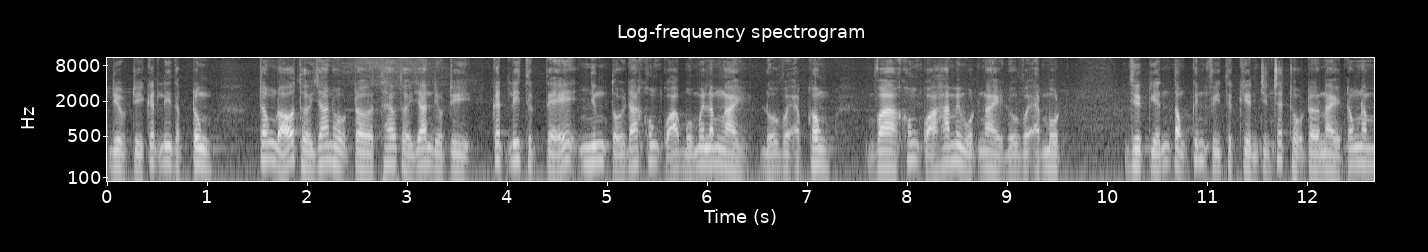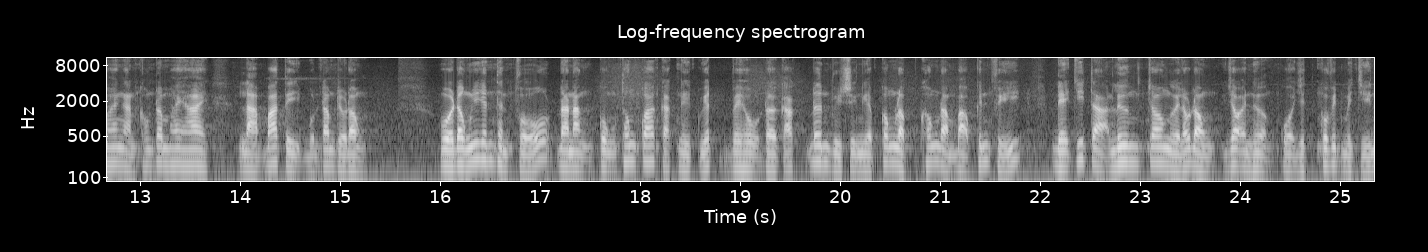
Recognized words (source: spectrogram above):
điều trị cách ly tập trung. Trong đó, thời gian hỗ trợ theo thời gian điều trị cách ly thực tế nhưng tối đa không quá 45 ngày đối với F0 và không quá 21 ngày đối với F1. Dự kiến tổng kinh phí thực hiện chính sách hỗ trợ này trong năm 2022 là 3 tỷ 400 triệu đồng. Hội đồng nhân dân thành phố Đà Nẵng cũng thông qua các nghị quyết về hỗ trợ các đơn vị sự nghiệp công lập không đảm bảo kinh phí để chi trả lương cho người lao động do ảnh hưởng của dịch Covid-19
